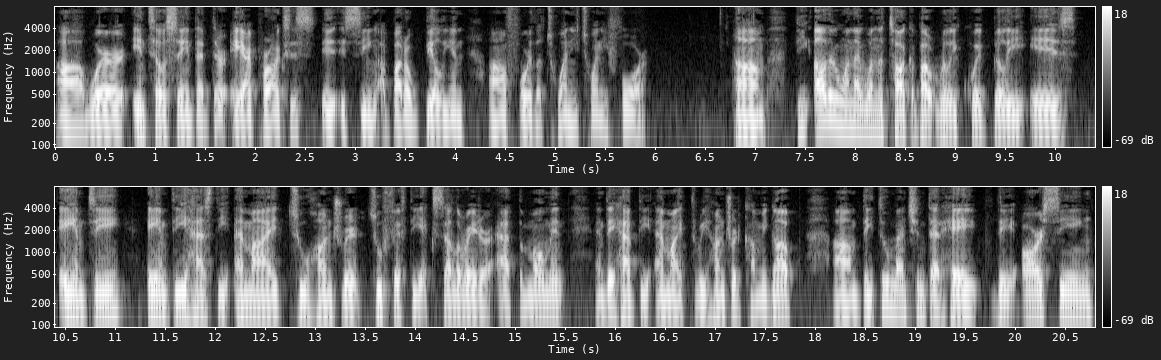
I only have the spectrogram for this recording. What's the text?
Uh, where Intel is saying that their AI products is is seeing about a billion uh, for the 2024. Um, the other one I want to talk about really quick, Billy, is AMD. AMD has the MI 200 250 accelerator at the moment, and they have the MI 300 coming up. Um, they do mention that hey, they are seeing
